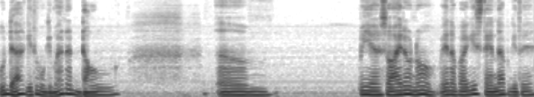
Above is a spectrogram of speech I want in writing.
udah gitu. Mau gimana dong? Um, iya yeah, so I don't know men apalagi stand up gitu ya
